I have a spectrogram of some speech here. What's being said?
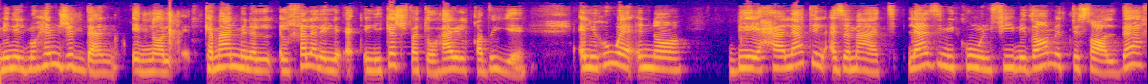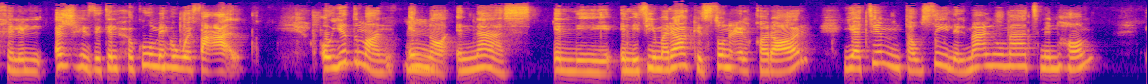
من المهم جدا إنه كمان من الخلل اللي, اللي كشفته هاي القضية اللي هو إنه بحالات الأزمات لازم يكون في نظام اتصال داخل اجهزه الحكومة هو فعال. ويضمن إنه الناس اللي اللي في مراكز صنع القرار يتم توصيل المعلومات منهم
